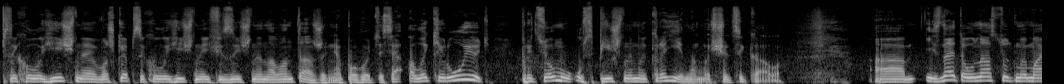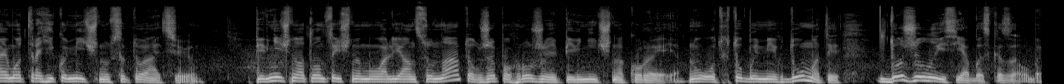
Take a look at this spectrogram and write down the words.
психологічне, важке психологічне і фізичне навантаження. Погодьтеся, але керують при цьому успішними країнами, що цікаво. А, і знаєте, у нас тут ми маємо трагікомічну ситуацію. Північно-Атлантичному альянсу НАТО вже погрожує Північна Корея. Ну от хто би міг думати, дожились, я би сказав би.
